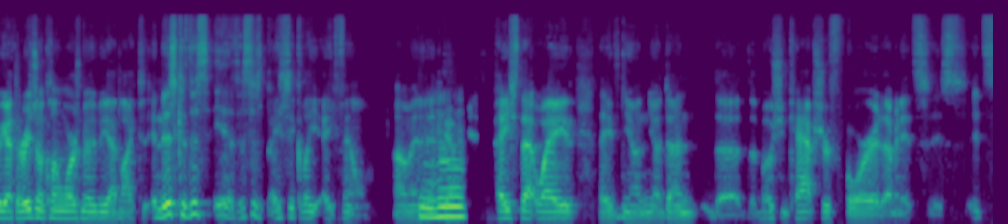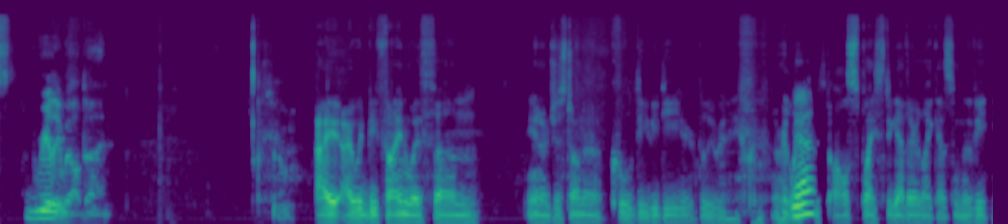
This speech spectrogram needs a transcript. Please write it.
we got the original Clone Wars movie. I'd like to, and this because this is this is basically a film. I mean, it- Mhm. it's paced that way. They've you know, you know done the the motion capture for it. I mean, it's it's it's really well done. So I, I would be fine with um you know just on a cool DVD or Blu-ray or like Yeah. just all spliced together like as a movie.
